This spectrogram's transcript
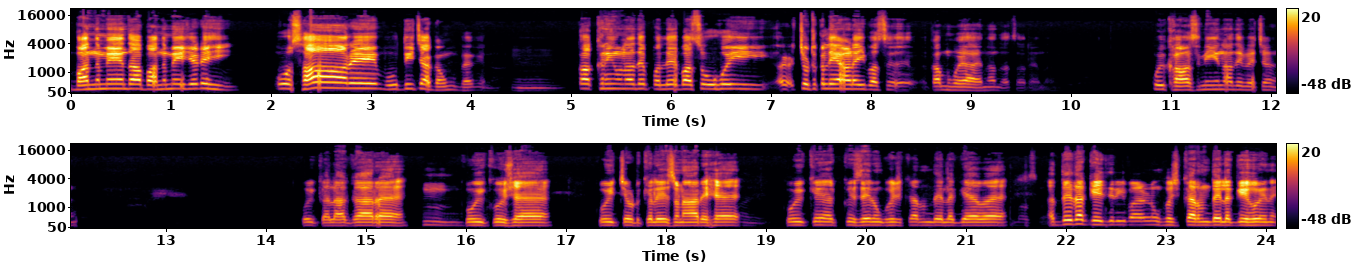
92 ਦਾ 92 ਜਿਹੜੇ ਸੀ ਉਹ ਸਾਰੇ ਮੋਦੀ ਝਾਗਾਂ ਨੂੰ ਬਹਿ ਗਏ ਨੇ। ਕੱਖ ਨਹੀਂ ਉਹਨਾਂ ਦੇ ਪੱਲੇ ਬਸ ਉਹੋ ਹੀ ਅਹ, ਚੁਟਕਲਿਆਂ ਵਾਲਾ ਹੀ ਬਸ ਕੰਮ ਹੋਇਆ ਇਹਨਾਂ ਦਾ ਸਾਰਿਆਂ ਦਾ। ਕੋਈ ਖਾਸ ਨਹੀਂ ਇਹਨਾਂ ਦੇ ਵਿੱਚ। ਕੋਈ ਕਲਾਕਾਰ ਹੈ ਹੂੰ। ਕੋਈ ਕੁਛ ਹੈ ਕੋਈ ਚੁਟਕਲੇ ਸੁਣਾ ਰਿਹਾ ਹੈ ਕੋਈ ਕਿ- ਕਿਸੇ ਨੂੰ ਖੁਸ਼ ਕਰਨ ਦੇ ਲੱਗਿਆ ਹੋਇਆ ਹੈ। ਬਸ। ਅੱਧੇ ਤਾਂ ਕੇਜਰੀਵਾਲ ਨੂੰ ਖੁਸ਼ ਕਰਨ ਦੇ ਲੱਗੇ ਹੋਏ ਨੇ।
